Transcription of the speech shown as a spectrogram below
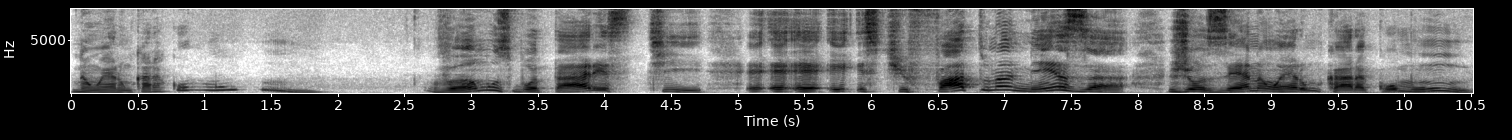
não era um cara comum. Vamos botar este, é, é, é, este fato na mesa. José não era um cara comum.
